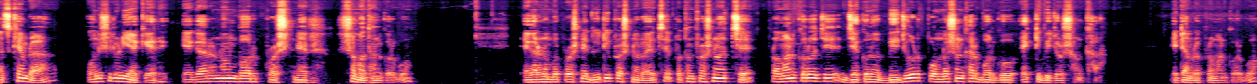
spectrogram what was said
আজকে আমরা অনুশীলনী একের এগারো নম্বর প্রশ্নের সমাধান করব। এগারো নম্বর প্রশ্নে দুইটি প্রশ্ন রয়েছে। প্রথম প্রশ্ন হচ্ছে, প্রমাণ করো যে যে কোনো বিজোড় পূর্ণ সংখ্যার বর্গ একটি বিজোড় সংখ্যা। এটা আমরা প্রমাণ করব।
